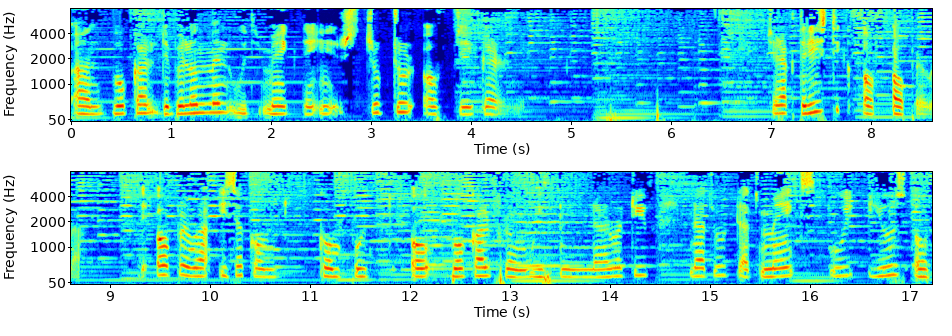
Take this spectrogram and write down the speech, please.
and vocal development which make the structure of the kernel. Characteristic of opera. The opera is a com composed vocal from with narrative nature that makes use of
